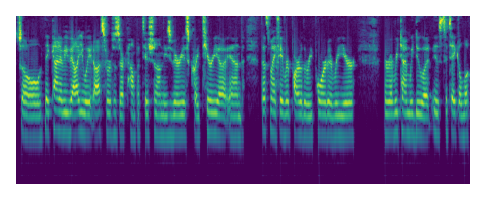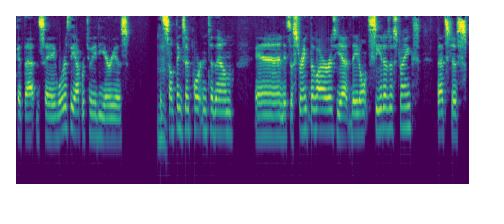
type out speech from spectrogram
so they kind of evaluate us versus our competition on these various criteria. And that's my favorite part of the report every year or every time we do it is to take a look at that and say, where's the opportunity areas? Mm. If something's important to them and it's a strength of ours, yet they don't see it as a strength, that's just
